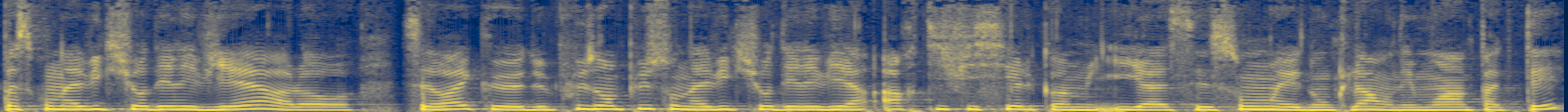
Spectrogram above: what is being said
parce qu'on navigue sur des rivières. Alors c'est vrai que de plus en plus on navigue sur des rivières artificielles comme il y a ces sons et donc là on est moins impacté.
